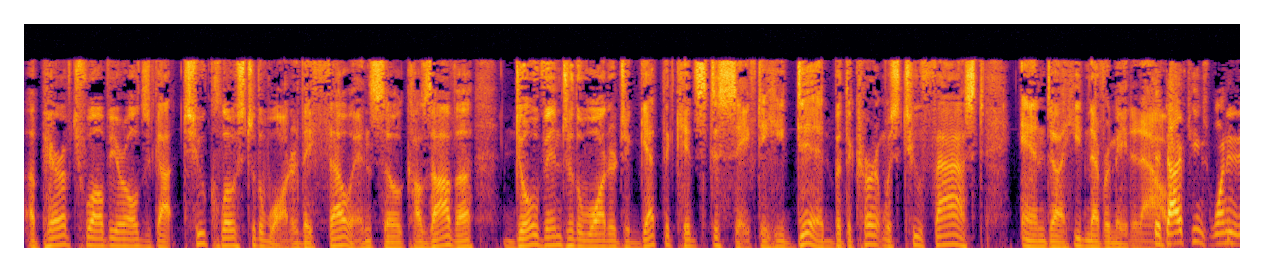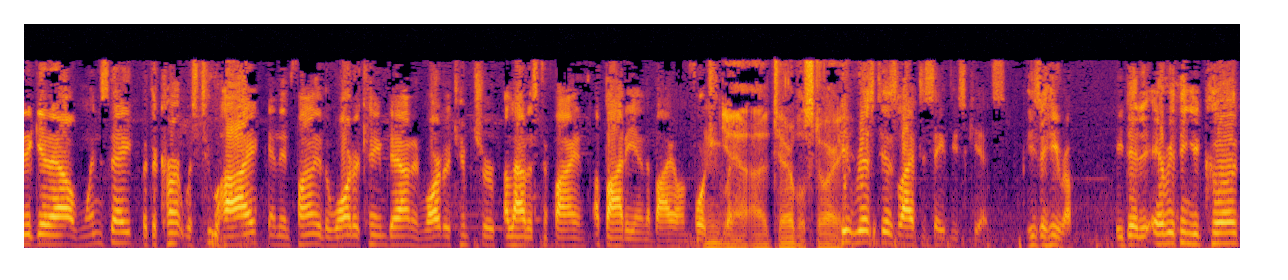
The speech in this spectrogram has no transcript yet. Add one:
A pair of 12 year olds got too close to the water. They fell in. So Kazava dove into the water to get the kids to safety. He did, but the current was too fast and uh, he'd never made it out. The dive teams wanted to get out Wednesday, but the current was too high. And then finally the water came down and water temperature allowed us to find a body in the bayou, unfortunately. Yeah, a terrible story. He risked his life to save these kids. He's a hero. He did everything he could.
